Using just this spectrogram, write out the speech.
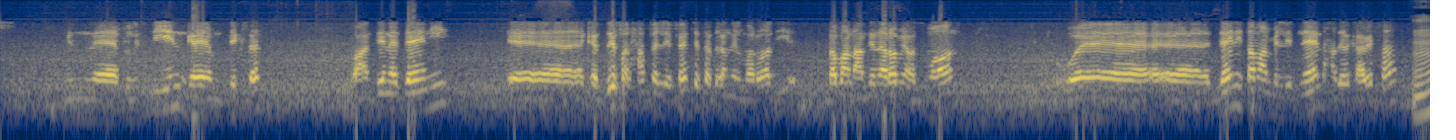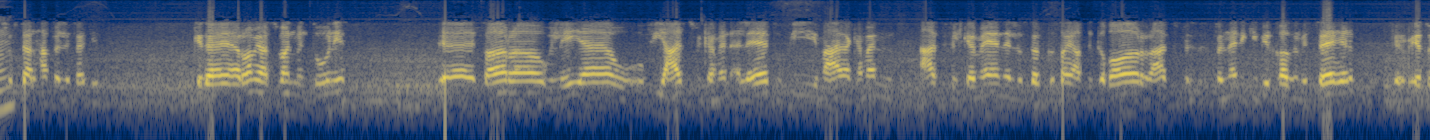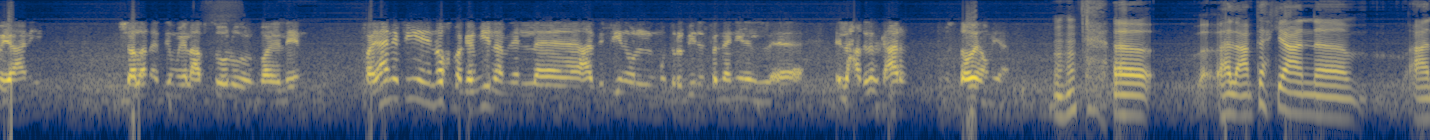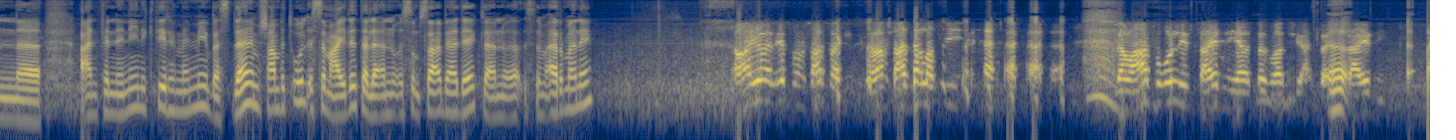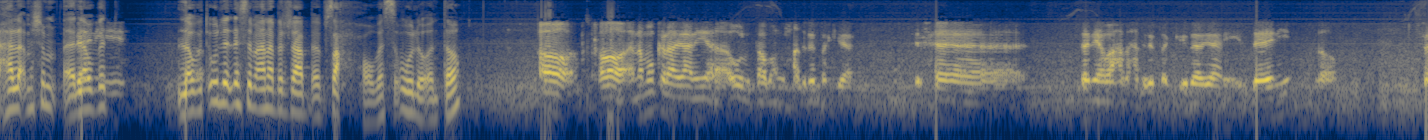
من فلسطين جاية من تكساس. وعندنا داني آه، كانت ضيفة الحفلة اللي فاتت هتغني المرة دي. طبعا عندنا رامي عثمان. وداني طبعا من لبنان حضرتك عارفها. شفتها الحفلة اللي فاتت. كده رامي عثمان من تونس. آه، سارة وليا وفي عزف كمان آلات وفي معانا كمان عزف الكمان الاستاذ قصي عبد الجبار عزف الفنان الكبير كاظم الساهر في رؤيته يعني. إن شاء الله نقدمه يلعب سولو فايولين فيعني في نخبة جميلة من العازفين والمطربين الفنانين اللي حضرتك عارف مستواهم يعني. أها عم تحكي عن عن عن فنانين كتير مهمين بس داني مش عم بتقول اسم عائلتها لأنه اسم صعب عليك لأنه اسم ارمني أيوه الاسم مش عارف أنا مش عايز أغلط فيه. لو عارف قول لي تساعدني يا أستاذ غطشي تساعدني. هلا مش لو بت... لو بتقول الاسم أنا برجع بصحه بس قوله أنت. آه آه أنا ممكن يعني أقوله طبعا لحضرتك يعني. ثانية واحدة حضرتك كده يعني اداني. آه ف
